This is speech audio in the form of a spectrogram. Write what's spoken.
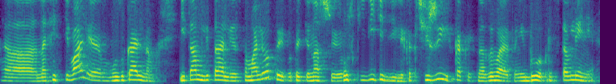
на фестивале музыкальном, и там летали самолеты, вот эти наши русские витязи, или как чижи, как их называют, у них было представление.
